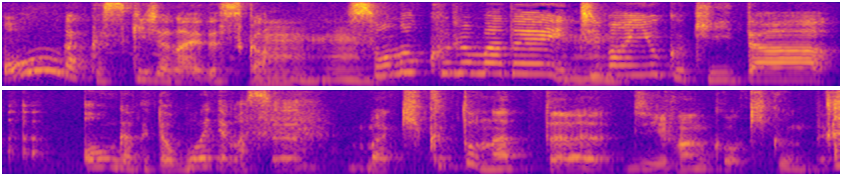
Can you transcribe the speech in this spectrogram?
音楽好きじゃないですか、うんうん、その車で一番よく聞いた音楽って覚えてます、うん、まあ聞くとなったら G ファンクを聞くんです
